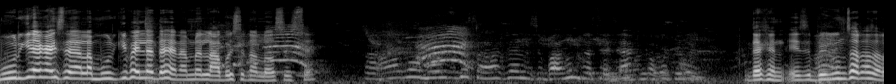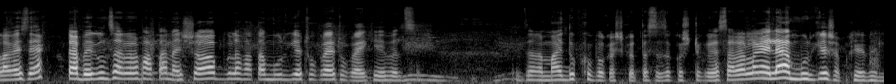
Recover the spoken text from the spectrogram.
মুরগি খাইছে মুরগি ফাইলে দেখেন আপনার লাভ হয়েছে না লস হয়েছে দেখেন এই যে বেগুন চারা লাগাইছে একটা বেগুন চারার পাতা নাই সবগুলা পাতা মুরগি ঠোকরায় ঠোকরায় খেয়ে ফেলছে। এই জন্য মাই দুঃখ প্রকাশ করতেছে যে কষ্ট করে চারা লাগাইলাম মুরগি সব খেয়ে ফেল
